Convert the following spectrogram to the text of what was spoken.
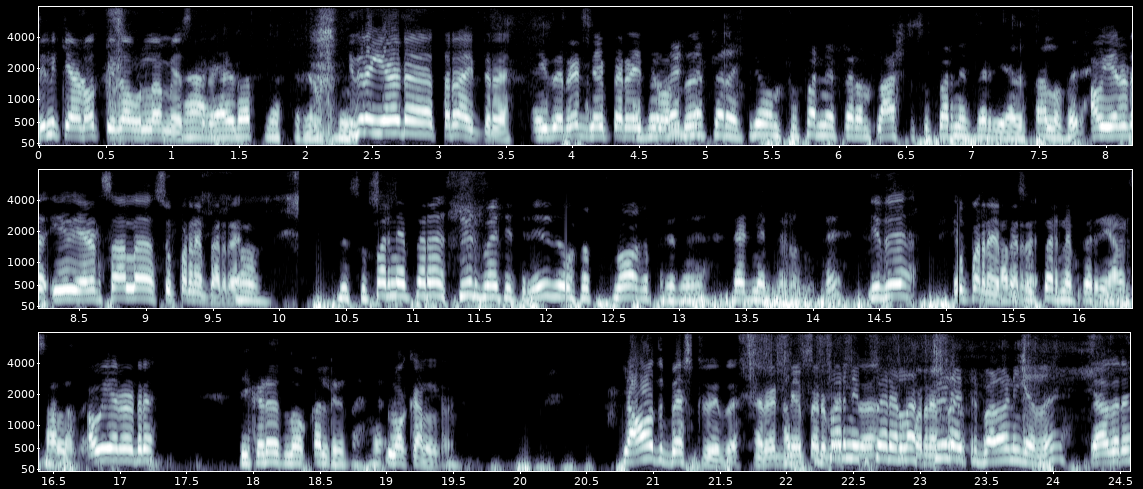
ದಿನಕ್ಕೆ ಎರಡು ಹೊತ್ತು ಇದ ಹುಲ್ಲ ಮೇಸ್ತಾರೆ. ಎರಡು ಹೊತ್ತು ಮೇಸ್ತಾರೆ. ಇದ್ರಾಗ ಎರಡು ತರ ಐತ್ರಿ. ಇದು ರೆಡ್ ನೇಪರ್ ಐತಿ ರೆಡ್ ನೆಪ್ಪರ್ ಐತ್ರಿ ಒಂದು ಸೂಪರ್ ನೆಪ್ಪರ್ ಅಂತ ಲಾಸ್ಟ್ ಸೂಪರ್ ನೆಪ್ಪರ್ ರೀ ಎರಡು ಸಾಲ ಅದು ಅವು ಎರಡು ಇದು ಎರಡ್ ಸಾಲ ಸೂಪರ್ ನೇಪರ್ ರೀ. ಇದು ಸೂಪರ್ ನೆಪ್ಪರ್ ಸ್ಪೀಡ್ ಬೆಳಿತೈತ್ರಿ ಇದು ಒಂದ್ ಸ್ವಲ್ಪ ಸ್ಲೋ ಆಗತ್ರಿ ಇದು ರೆಡ್ ನೆಪ್ಪರ್ ಅಂದ್ಬಿಟ್ಟು. ಇದು ಸೂಪರ್ ನೇಪರ್ ರೀ. ಸೂಪರ್ ನೆಪ್ಪರ್ ರೀ ಎರಡು ಸಾಲ ಅದು ಅವು ಎರಡು ರೀ ಈ ಕಡೆ ಲೋಕಲ್ ರೀ ಲೋಕಲ್ ರೀ. ಯಾವ್ದು ಬೆಸ್ಟ್ ರೀ ಇದು? ರೆಡ್ ನೇಪರ್ ಸೂಪರ್ ನೆಪ್ಪರ್ ಎಲ್ಲ ಸ್ಪೀಡ್ ಐತ್ರಿ ಬೆಳವಣಿಗೆ ಅದು. ಯಾವ್ದ್ರಿ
